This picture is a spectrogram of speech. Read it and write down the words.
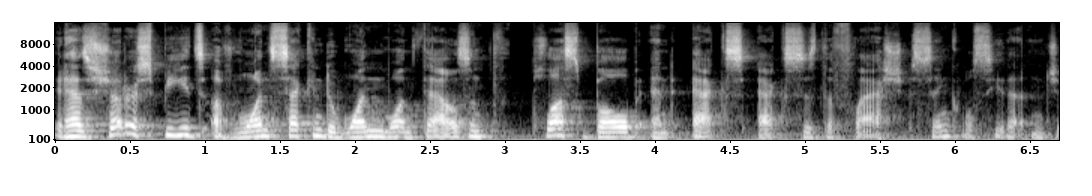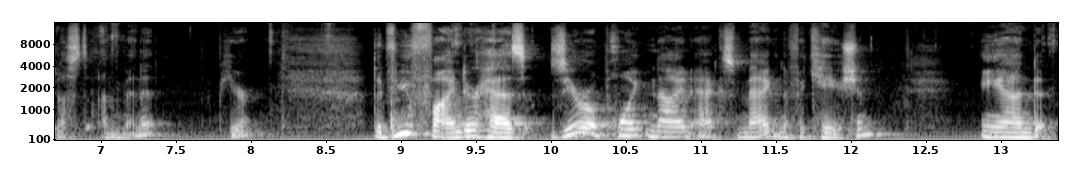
It has shutter speeds of 1 second to 1 one thousandth plus bulb and X. X is the flash sync. We'll see that in just a minute up here. The viewfinder has 0.9x magnification and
